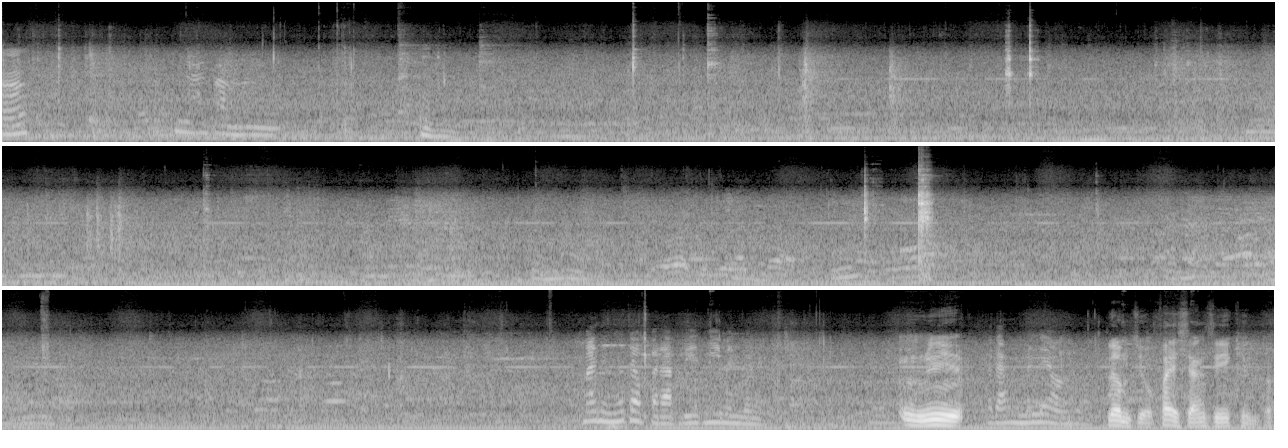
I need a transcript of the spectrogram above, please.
ฮะ ย้ายต่างให้ ไม่ถึงเขาจะประดับเวทีมันบนอืมนี่ประดับให้มันแล้ว เริ่มเสียวไฟแสงสีขึ้นตัว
